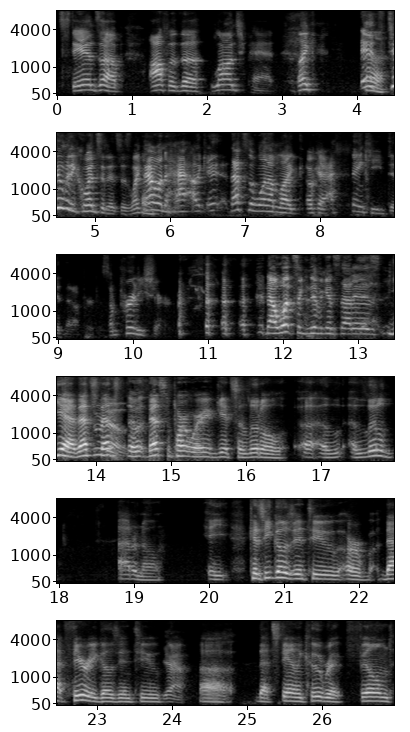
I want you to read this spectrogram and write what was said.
stands up off of the launch pad. Like it's huh. too many coincidences. Like that one, ha- like it, that's the one. I'm like, okay, I think he did that on purpose. I'm pretty sure. now, what significance that is? Yeah, that's that's knows? the that's the part where it gets a little uh, a, a little. I don't know, because he, he goes into or that theory goes into yeah uh, that Stanley Kubrick filmed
